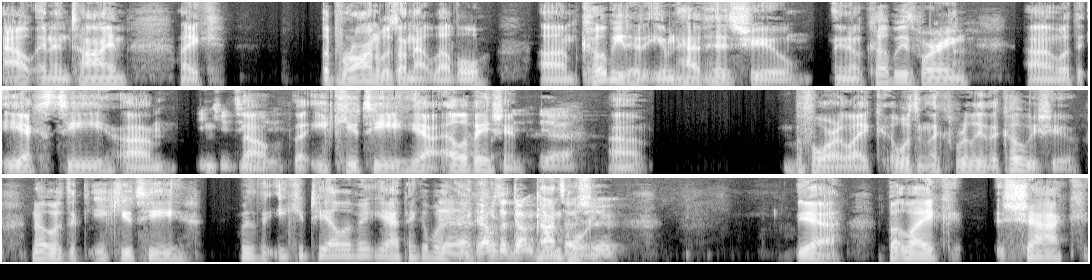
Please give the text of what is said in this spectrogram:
out and in time, like LeBron was on that level. Um, Kobe didn't even have his shoe. You know, Kobe is wearing uh, with the EXT. Um, EQT. no, the EQT. Yeah, elevation. Yeah. Um, before like it wasn't like really the Kobe shoe. No, it was the EQT. Was it the EQT Elevate? Yeah, I think it was. Yeah. That was a dunk contest shoe. Yeah, but like Shaq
